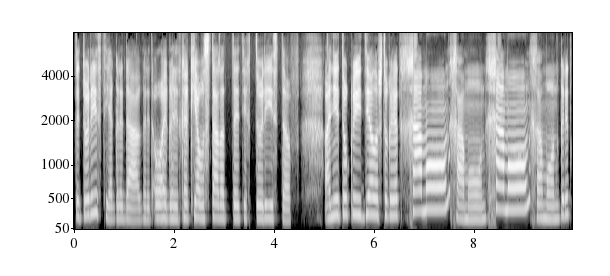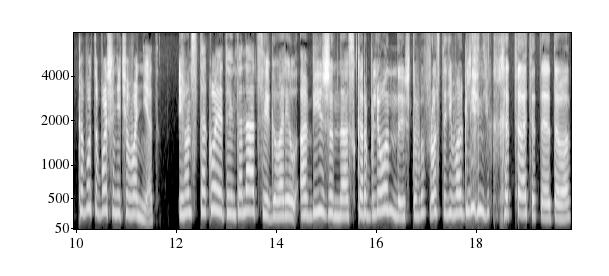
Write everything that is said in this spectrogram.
ты турист? Я говорю, да. Говорит, ой, говорит, как я устала от этих туристов. Они только и делают, что говорят, хамон, хамон, хамон, хамон. Говорит, как будто больше ничего нет. И он с такой этой интонацией говорил, обиженно, оскорбленный, что мы просто не могли не хохотать от этого.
